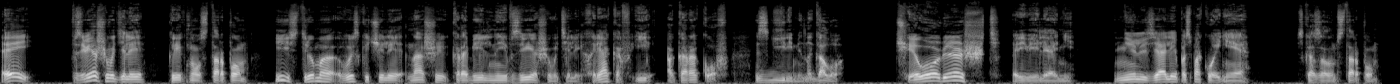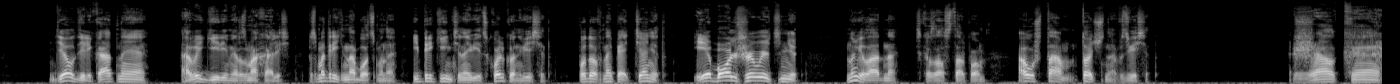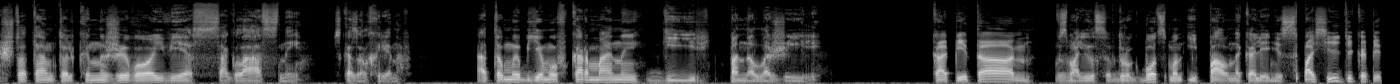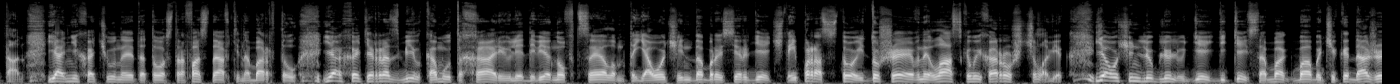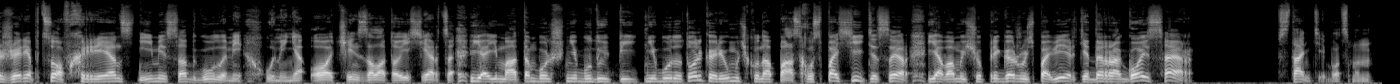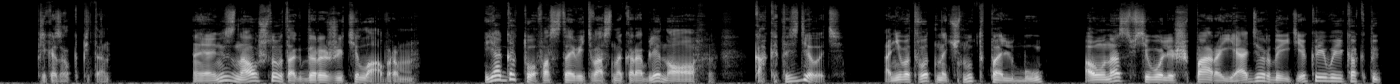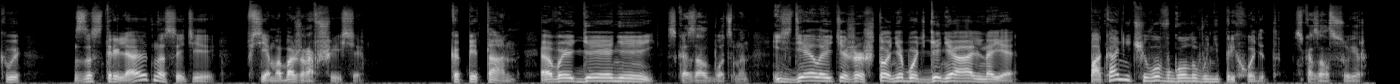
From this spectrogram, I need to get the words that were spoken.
«Эй, взвешиватели!» — крикнул Старпом. И из трюма выскочили наши корабельные взвешиватели, Хряков и Окороков, с гирями наголо. «Чего вешать?» — ревели они. «Нельзя ли поспокойнее?» — сказал им Старпом. «Дело деликатное, а вы гирями размахались. Посмотрите на боцмана и прикиньте на вид, сколько он весит. Пудов на пять тянет?» «И больше вытянет!» «Ну и ладно», — сказал Старпом. «А уж там точно взвесят». «Жалко, что там только на живой вес согласны», — сказал Хренов а то мы б ему в карманы гирь поналожили. «Капитан!» — взмолился вдруг боцман и пал на колени. «Спасите, капитан! Я не хочу на этот остров, оставьте на борту. Я хоть и разбил кому-то харю или две, но в целом-то я очень добросердечный, простой, душевный, ласковый, хороший человек. Я очень люблю людей, детей, собак, бабочек и даже жеребцов. Хрен с ними, с отгулами. У меня очень золотое сердце. Я и матом больше не буду пить не буду, только рюмочку на Пасху. Спасите, сэр! Я вам еще пригожусь, поверьте, дорогой сэр!» «Встаньте, боцман», — приказал капитан. «Я не знал, что вы так дорожите лавром. Я готов оставить вас на корабле, но как это сделать? Они вот-вот начнут пальбу, а у нас всего лишь пара ядер, да и те кривые, как тыквы. Застреляют нас эти всем обожравшиеся». «Капитан, а вы гений!» — сказал боцман. «И сделайте же что-нибудь гениальное!» «Пока ничего в голову не приходит», — сказал Суир.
